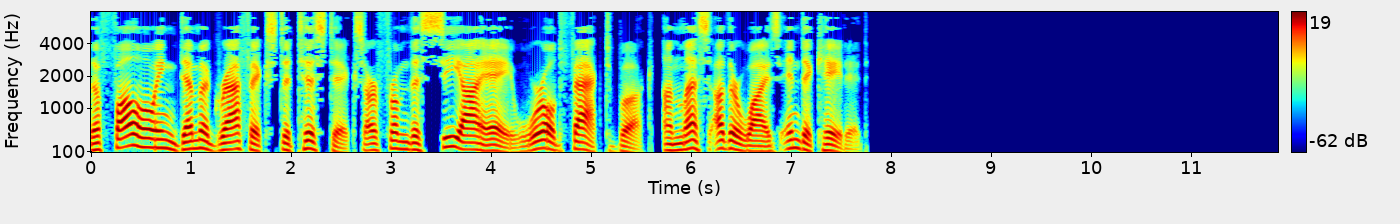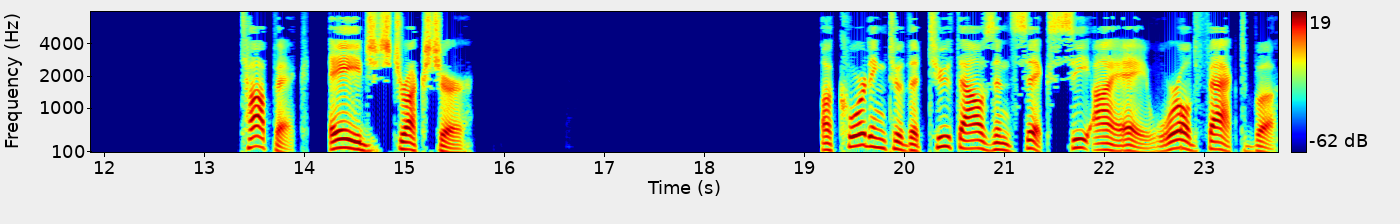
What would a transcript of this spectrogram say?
The following demographic statistics are from the CIA World Factbook, unless otherwise indicated. Topic: Age structure. According to the 2006 CIA World Factbook,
